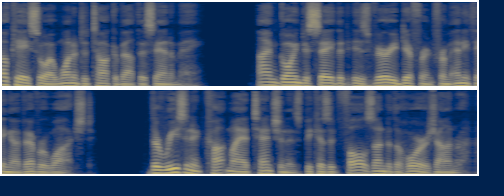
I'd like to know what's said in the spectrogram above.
Okay, so I wanted to talk about this anime. I'm going to say that it is very different from anything I've ever watched. The reason it caught my attention is because it falls under the horror genre.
